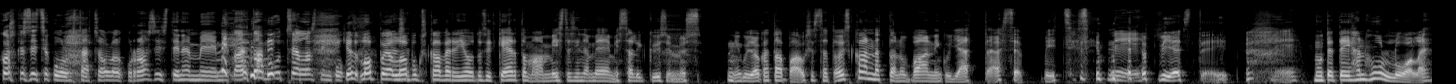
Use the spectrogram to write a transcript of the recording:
Koska sitten se kuulostaa, että se on ollut joku rasistinen meemi tai jotain muuta sellaista. Niin kuin, Ja loppujen lopuksi kaveri joutui sitten kertomaan, mistä siinä meemissä oli kysymys niin kuin joka tapauksessa, että olisi kannattanut vaan niin kuin jättää se vitsi sinne Niin. viesteihin. niin. Mutta ei hän hullu ole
